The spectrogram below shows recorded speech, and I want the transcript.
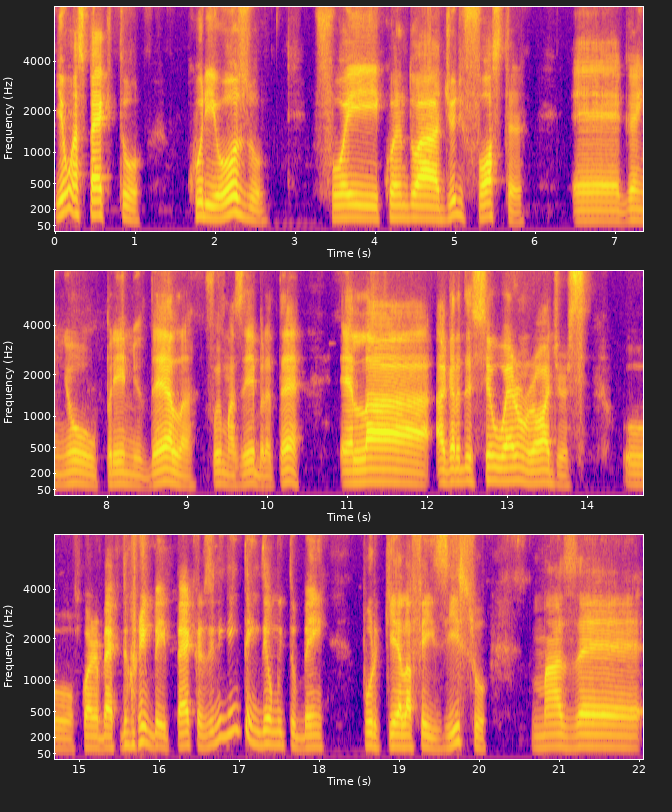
E um aspecto curioso foi quando a Judy Foster é, ganhou o prêmio dela, foi uma zebra até, ela agradeceu o Aaron Rodgers o quarterback do Green Bay Packers, e ninguém entendeu muito bem por que ela fez isso, mas é,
